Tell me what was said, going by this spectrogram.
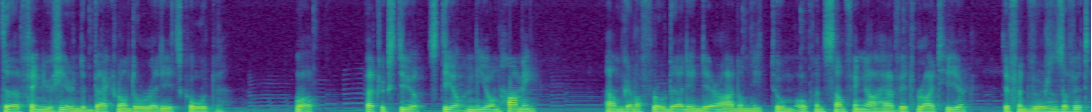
the thing you hear in the background already. It's called well Patrick Steele, Steele Neon Humming. I'm gonna throw that in there. I don't need to open something. I have it right here. Different versions of it.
